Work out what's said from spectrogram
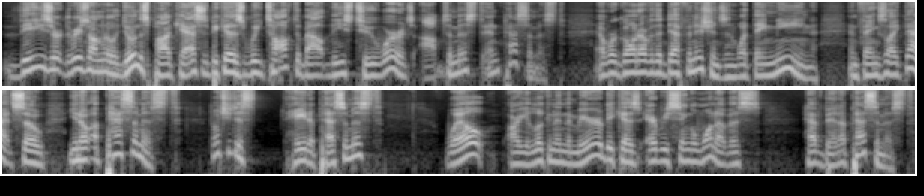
these are the reason I'm really doing this podcast is because we talked about these two words, optimist and pessimist. And we're going over the definitions and what they mean and things like that. So, you know, a pessimist, don't you just hate a pessimist? Well, are you looking in the mirror? Because every single one of us have been a pessimist.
